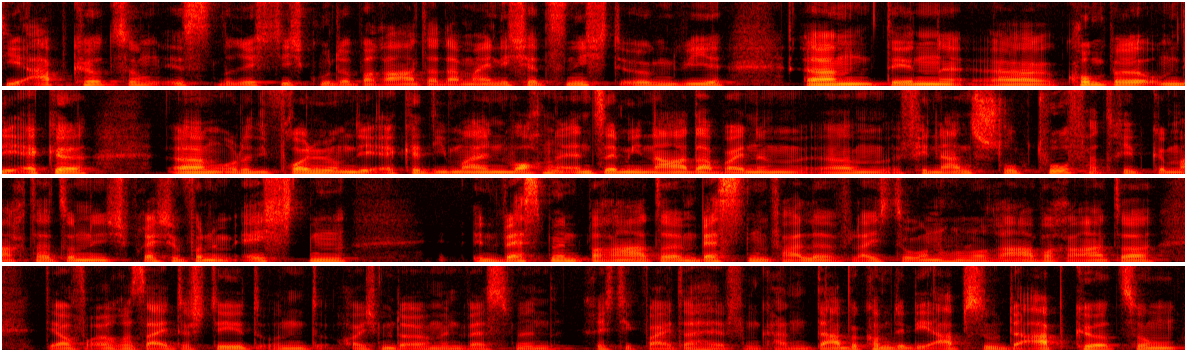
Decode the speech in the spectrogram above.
die Abkürzung ist ein richtig guter Berater. Da meine ich jetzt nicht irgendwie ähm, den äh, Kumpel um die Ecke ähm, oder die Freundin um die Ecke, die mal ein Wochenendseminar da bei einem ähm, Finanzstrukturvertrieb gemacht hat, sondern ich spreche von einem echten Investmentberater, im besten Falle vielleicht sogar ein Honorarberater, der auf eurer Seite steht und euch mit eurem Investment richtig weiterhelfen kann. Da bekommt ihr die absolute Abkürzung,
